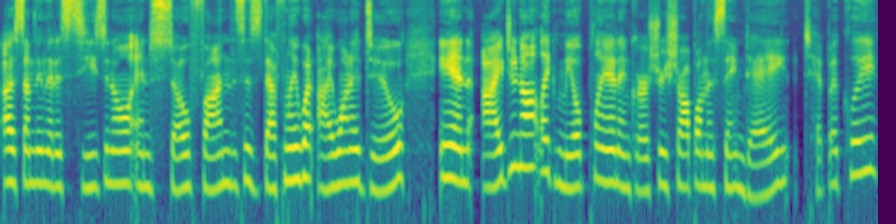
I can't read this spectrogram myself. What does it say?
of something that is seasonal and so fun. This is definitely what I want to do. And I do not like meal plan and grocery shop on the same day typically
